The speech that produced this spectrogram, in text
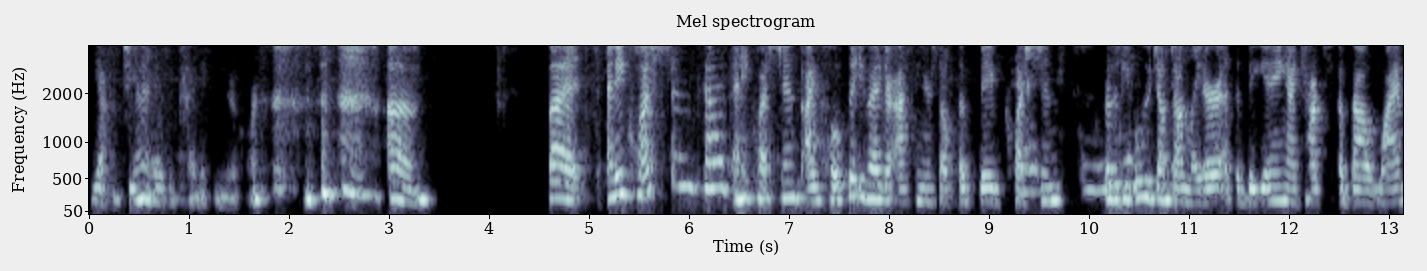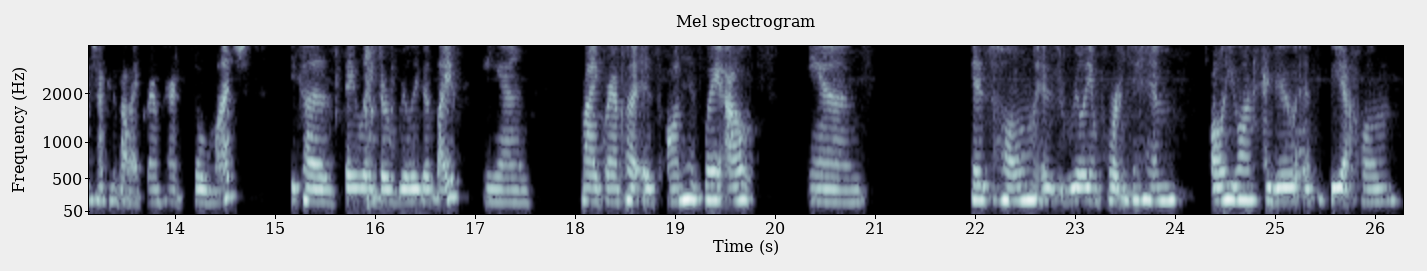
Yeah, Gianna is a pie making unicorn. um, but any questions, guys? Any questions? I hope that you guys are asking yourself the big questions. For the people who jumped on later at the beginning, I talked about why I'm talking about my grandparents so much because they lived a really good life and my grandpa is on his way out and his home is really important to him. All he wants to do is be at home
